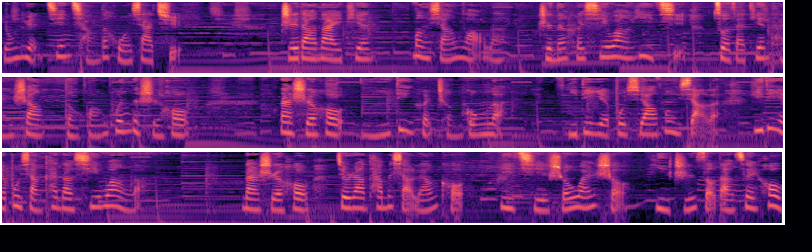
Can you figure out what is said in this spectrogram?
永远坚强地活下去。直到那一天，梦想老了，只能和希望一起坐在天台上等黄昏的时候，那时候你一定很成功了，一定也不需要梦想了，一定也不想看到希望了。那时候就让他们小两口一起手挽手。一直走到最后，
